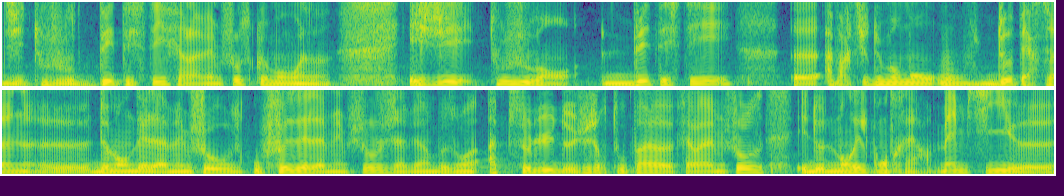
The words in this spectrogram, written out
j'ai toujours détesté faire la même chose que mon voisin, et j'ai toujours détesté euh, à partir du moment où deux personnes euh, demandaient la même chose ou faisaient la même chose, j'avais un besoin absolu de surtout pas faire la même chose et de demander le contraire, même si euh,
